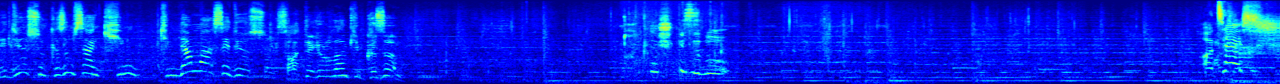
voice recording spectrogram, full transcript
Ne diyorsun kızım sen? Kim kimden bahsediyorsun? Sahtekar olan kim kızım? Kuş bizi bu. Ateş.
